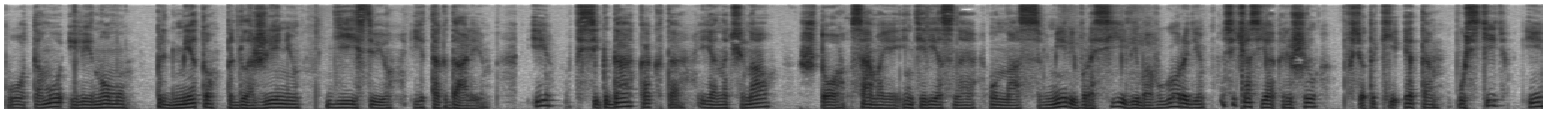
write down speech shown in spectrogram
по тому или иному предмету, предложению, действию и так далее. И всегда как-то я начинал, что самое интересное у нас в мире, в России, либо в городе. Сейчас я решил все-таки это пустить и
